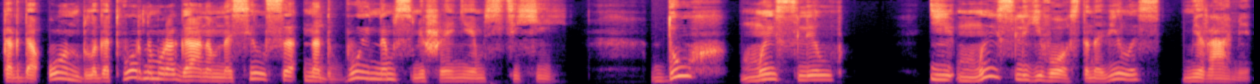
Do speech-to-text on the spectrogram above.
когда он благотворным ураганом носился над буйным смешением стихий. Дух мыслил, и мысль его становилась мирами.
